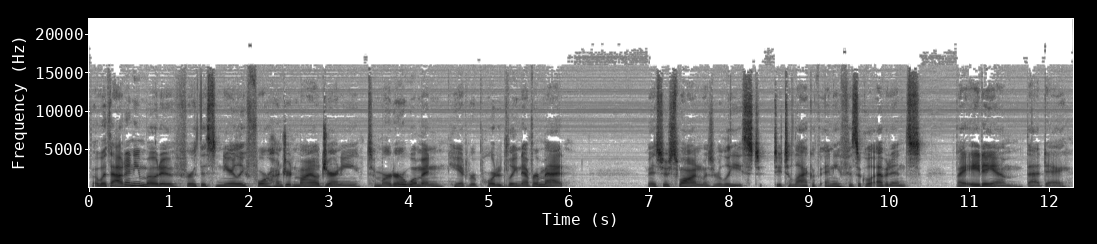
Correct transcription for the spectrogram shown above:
But without any motive for this nearly 400 mile journey to murder a woman he had reportedly never met, Mr. Swan was released due to lack of any physical evidence by 8 a.m. that day.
